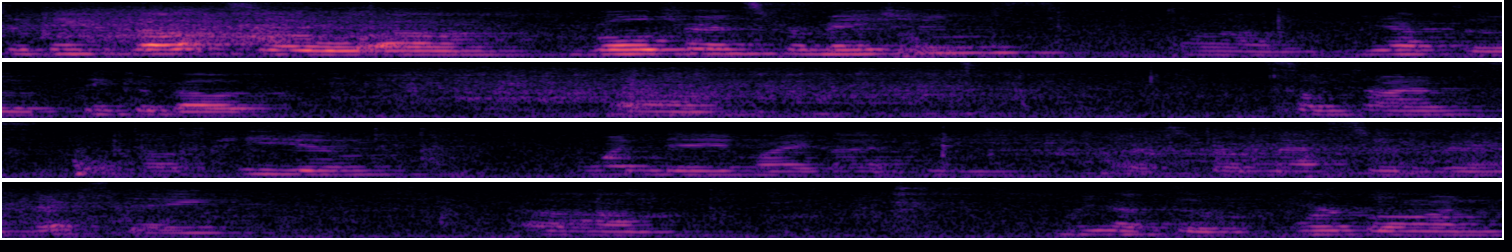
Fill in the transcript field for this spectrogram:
to think about. So um, role transformations, um, we have to think about um, sometimes a PM one day might not be a Scrum Master the very next day. Um, We have to work on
